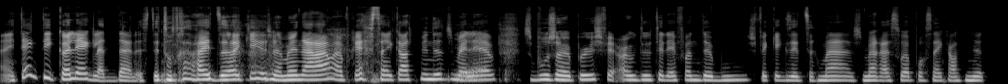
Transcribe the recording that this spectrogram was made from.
Intègre tes collègues là-dedans. là. C'était ton travail de dire OK, je me mets une alarme après 50 minutes, je me lève, je bouge un peu, je fais un ou deux téléphones debout, je fais quelques étirements, je me rassois pour 50 minutes.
